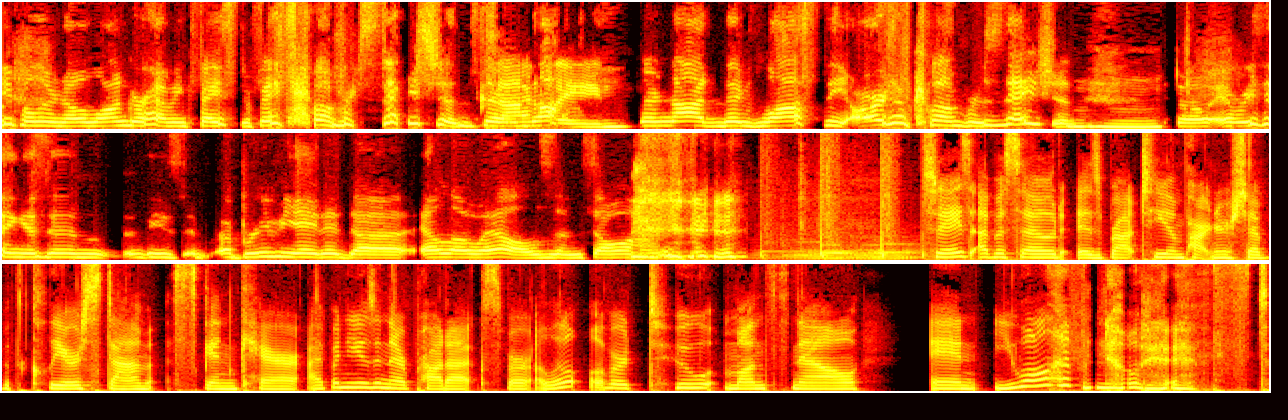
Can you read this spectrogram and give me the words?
People are no longer having face to face conversations. Exactly. They're not, they're not, they've lost the art of conversation. Mm-hmm. So everything is in these abbreviated uh, LOLs and so on. Today's episode is brought to you in partnership with Clear ClearStem Skincare. I've been using their products for a little over two months now, and you all have noticed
